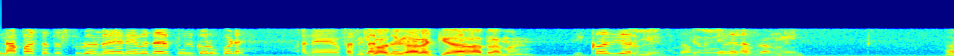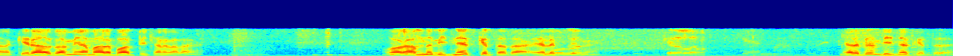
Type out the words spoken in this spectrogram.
નાપાસ તો સ્ટુડન્ટ એને વધારે પુલ કરવું પડે. અને first Because you are a class Kerala Brahmin because you are Brahmin. from Kerala. Kerala Brahmin. हाँ केरला ब्राह्मण हमारा बहुत पीछाने वाला है और हमने बिजनेस करता था एल में કેરલામાં. एल में बिजनेस करता था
